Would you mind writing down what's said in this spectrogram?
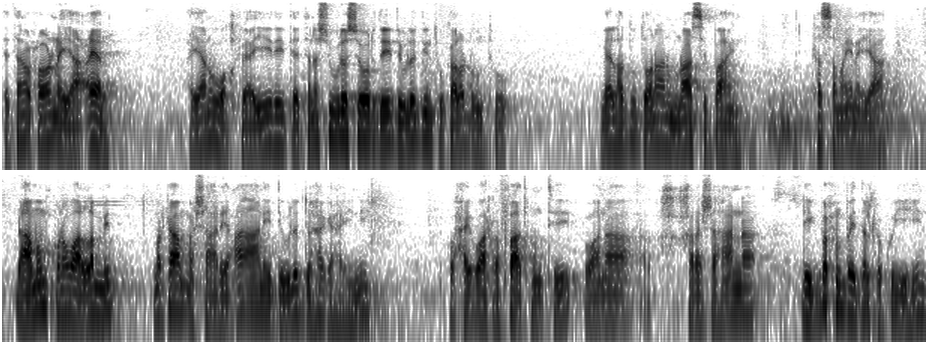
deetana wuxuu odhanayaa ceel ayaan u waqfay deetana si soo ordayay dowladdii intuu kala dhunto meel hadduu doono aan munaasib ahayn ka samaynayaa. Dhaamamkuna waa la mid. Markaa mashaariica aanay dowladdu hagahayni waxay waa rafaad runtii waana kharash ahaana dhiigba xun bay dalka ku yihiin.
